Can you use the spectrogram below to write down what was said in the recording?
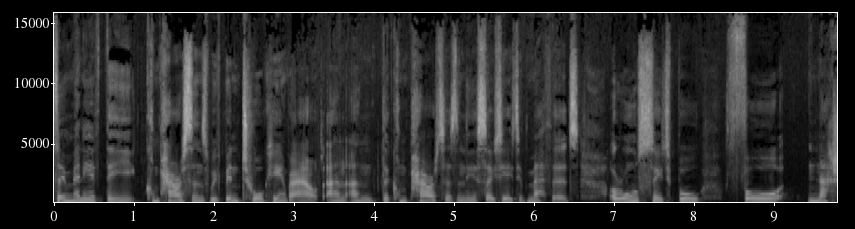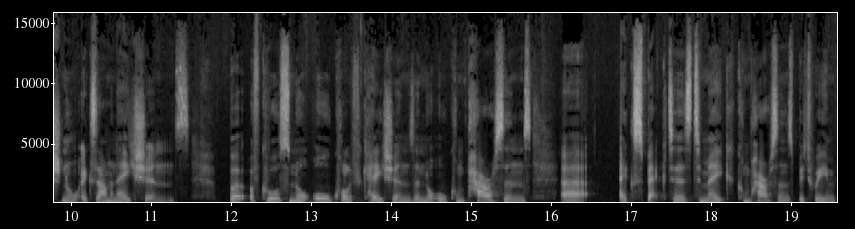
So many of the comparisons we've been talking about and, and the comparators and the associative methods are all suitable for national examinations. But of course, not all qualifications and not all comparisons uh, expect us to make comparisons between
